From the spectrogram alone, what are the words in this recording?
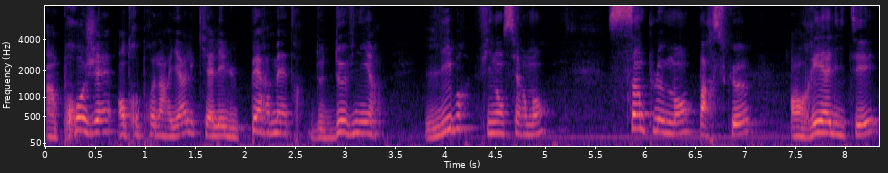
un projet entrepreneurial qui allait lui permettre de devenir libre financièrement, simplement parce que, en réalité,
